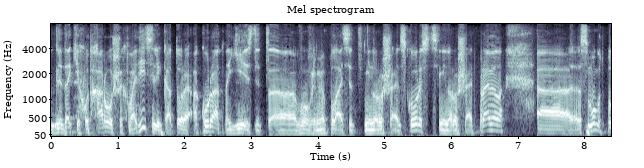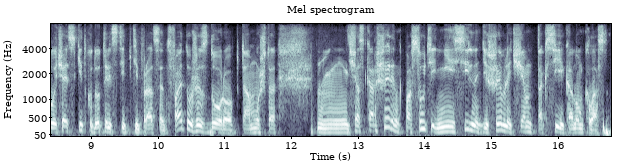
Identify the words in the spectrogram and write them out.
для таких вот хороших водителей, которые аккуратно ездят, э, вовремя платят, не нарушают скорость, не нарушают правила, э, смогут получать скидку до 35%. А это уже здорово, потому что сейчас каршеринг, по сути, не сильно дешевле, чем такси эконом-класса.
